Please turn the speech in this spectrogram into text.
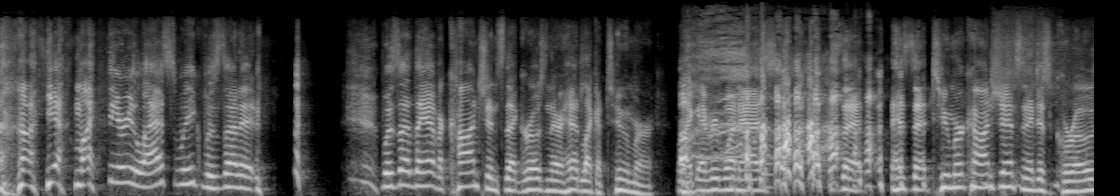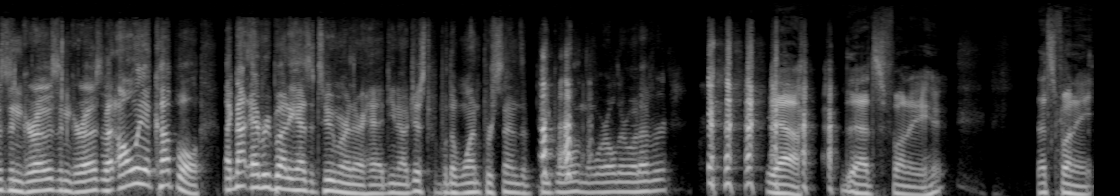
yeah, my theory last week was that it was that they have a conscience that grows in their head like a tumor. Like everyone has, has that has that tumor conscience, and it just grows and grows and grows. But only a couple. Like not everybody has a tumor in their head. You know, just the one percent of the people in the world or whatever. yeah, that's funny. That's funny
